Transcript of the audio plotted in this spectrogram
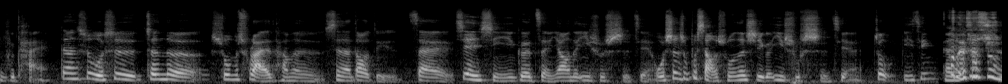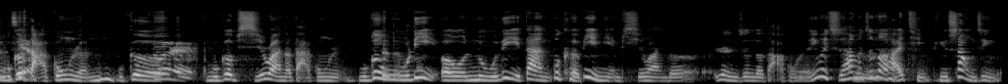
舞台，但是我是真的说不出来他们现在到底在践行一个怎样的艺术实践。我甚至不想说那是一个艺术实践，就已经感觉就是五个打工人，五个对五个疲软的打工人，五个努力呃努力但不可避免疲软的认真的打工人。因为其实他们真的还挺、挺上进的，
